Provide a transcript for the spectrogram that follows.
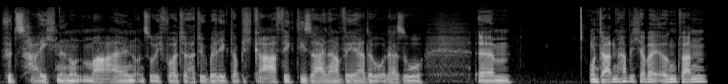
für Zeichnen und Malen und so. Ich wollte, hatte überlegt, ob ich Grafikdesigner werde oder so. Ähm, und dann habe ich aber irgendwann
